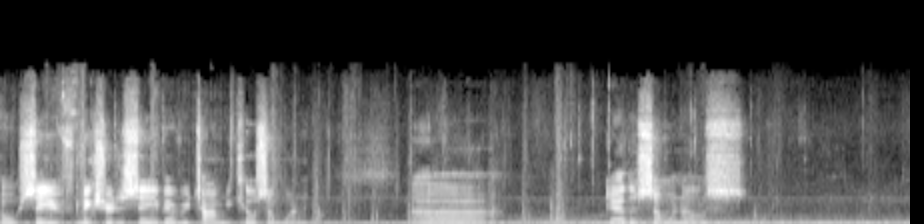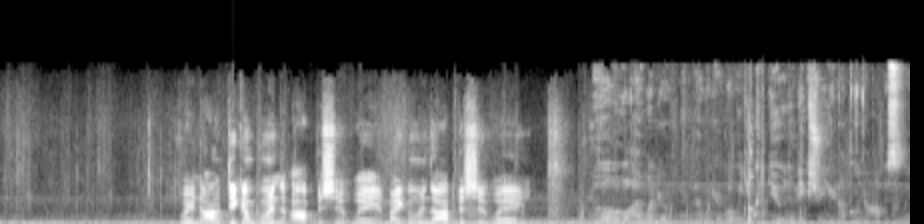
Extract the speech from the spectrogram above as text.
Oh, save. Make sure to save every time you kill someone. Uh. Yeah, there's someone else. Wait, no, I think I'm going the opposite way. Am I going the opposite way? Oh, I wonder, I wonder what you can do to make sure you're not going the opposite way.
